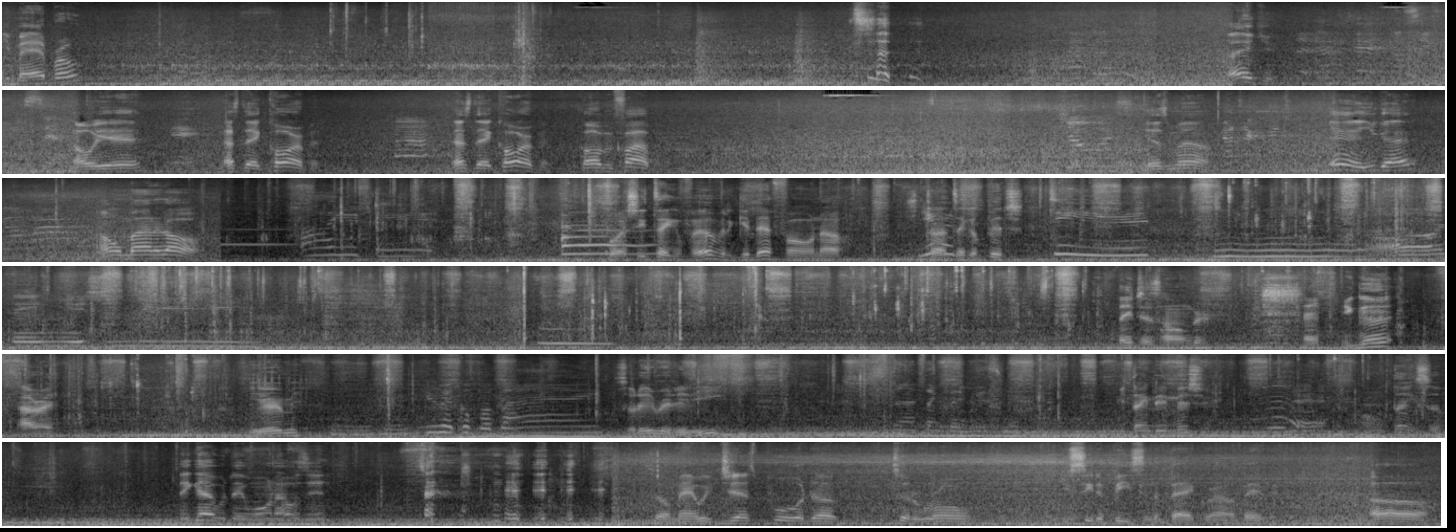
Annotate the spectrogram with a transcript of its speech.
You mad, bro? Thank you. Oh yeah? That's that carbon. That's that carbon. Carbon fiber. Yes, ma'am. Yeah, you got it. I don't mind at all. Boy, she taking forever to get that phone out. She's trying to take a picture. Oh, they miss me. They just hungry. Hey, you good? All right. You heard me? Mm-hmm. You wake up, bye bye. So they ready to eat. I think they miss me. You think they miss you? Yeah. I don't think so. They got what they want. I was in. so man, we just pulled up to the room. You see the beats in the background, baby. Uh,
